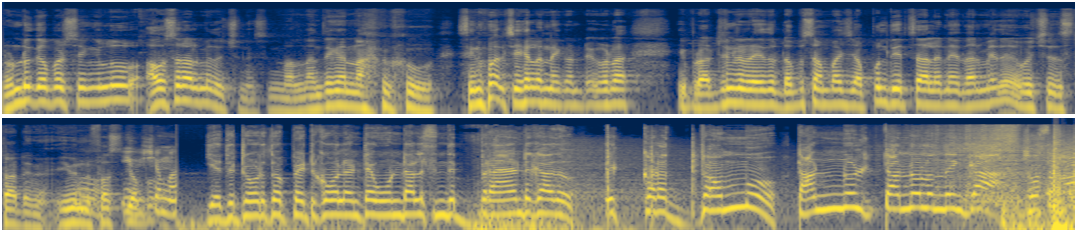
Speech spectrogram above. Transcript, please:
రెండు గబ్బర్ సింగ్లు అవసరాల మీద వచ్చినాయి సినిమాలు. అంతేగాని నాకు సినిమాలు చేయాలనే కంటే కూడా ఇప్పుడు అర్జున్ గారు ఏదో డబ్బు సంపాదించి అప్పులు తీర్చాలనే దాని మీద వచ్చి స్టార్ట్ అయినాయి. ఈవెన్ ఫస్ట్ ఎదుటోడితో పెట్టుకోవాలంటే ఉండాల్సింది బ్రాండ్ కాదు. ఇక్కడ దమ్ము. టన్నులు టన్నులు ఉంది ఇంకా. చూస్తావా?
